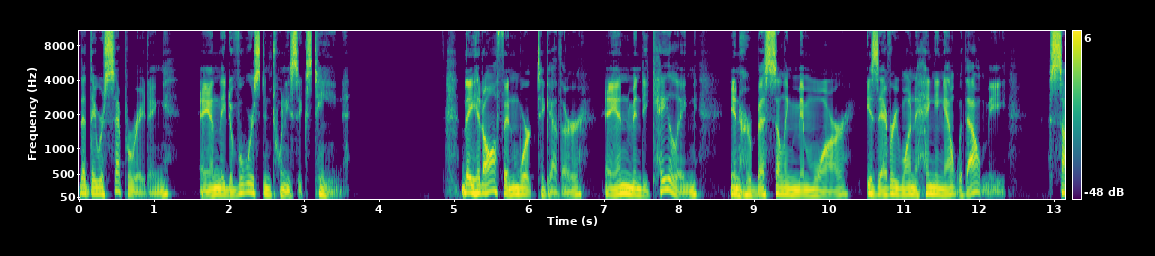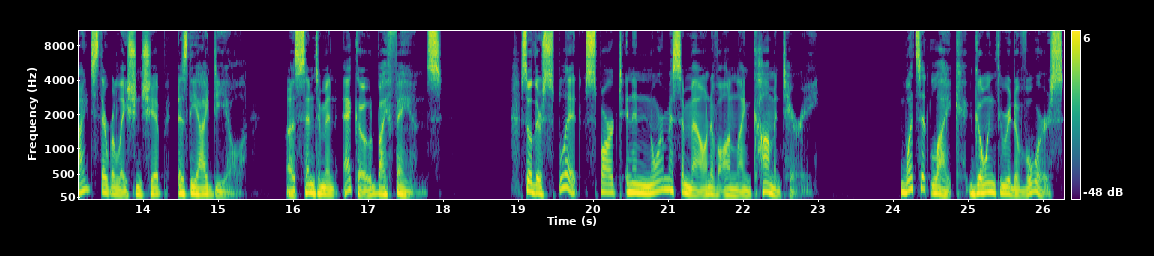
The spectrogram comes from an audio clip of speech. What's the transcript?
that they were separating, and they divorced in 2016. They had often worked together, and Mindy Kaling, in her best selling memoir, Is Everyone Hanging Out Without Me, cites their relationship as the ideal, a sentiment echoed by fans. So their split sparked an enormous amount of online commentary. What's it like going through a divorce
